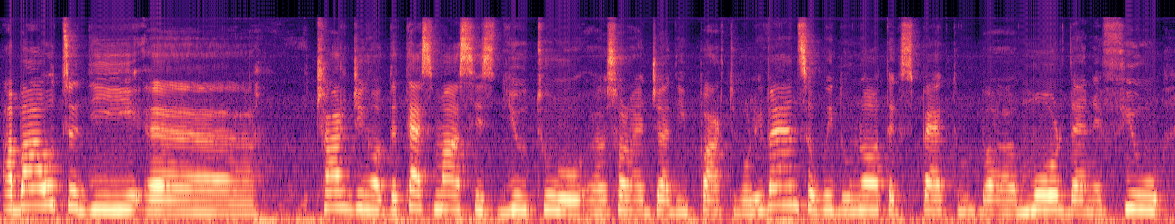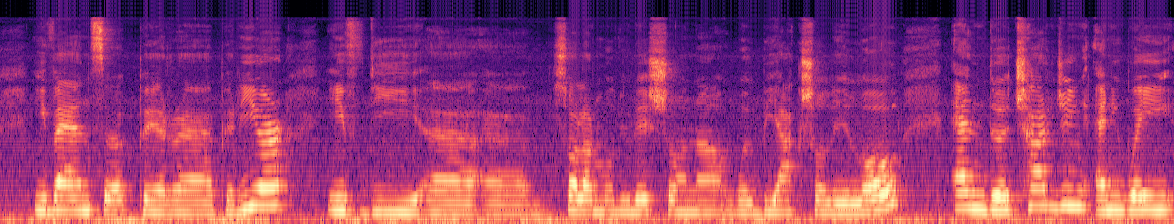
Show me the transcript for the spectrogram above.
About the uh, charging of the test mass is due to uh, solar energetic particle events. We do not expect uh, more than a few events uh, per, uh, per year if the uh, uh, solar modulation will be actually low. And the charging, anyway,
